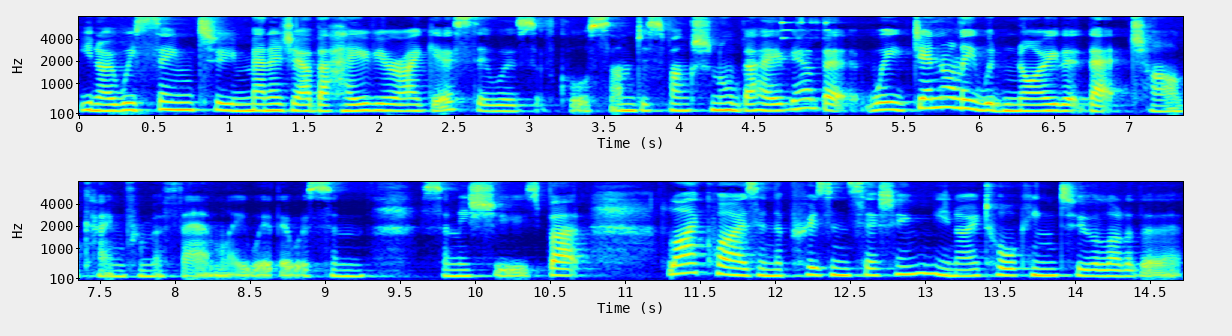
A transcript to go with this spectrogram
you know, we seemed to manage our behaviour, I guess. There was, of course, some dysfunctional behaviour, but we generally would know that that child came from a family where there was some, some issues. But likewise, in the prison setting, you know, talking to a lot of the,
